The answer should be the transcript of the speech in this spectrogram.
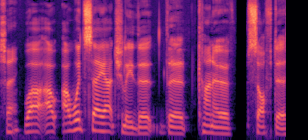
setting? Well, I, I would say actually the the kind of softer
